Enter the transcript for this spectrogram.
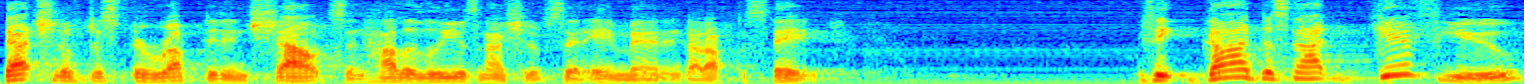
That should have just erupted in shouts and hallelujahs, and I should have said amen and got off the stage. You see, God does not give you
